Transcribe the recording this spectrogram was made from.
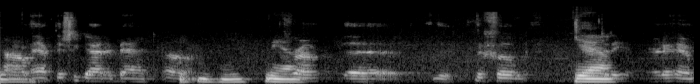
um, after she got it back um, mm-hmm. yeah. from the, the, the folks yeah. after they murdered him,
